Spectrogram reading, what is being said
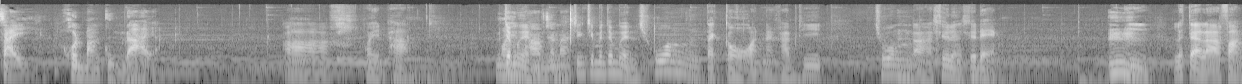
ใส่คนบางกลุ่มได้อะอ่าพอเห็นภาพ มันพอจะเห็นเหมือนภาพใช่ไหมจริงๆมันจะเหมือนช่วงแต่ก่อนนะครับ ที่ช่วงอืมอ่าเสื้อเหลืองเสื้อแดง อืมอืมและแต่ละฝั่ง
